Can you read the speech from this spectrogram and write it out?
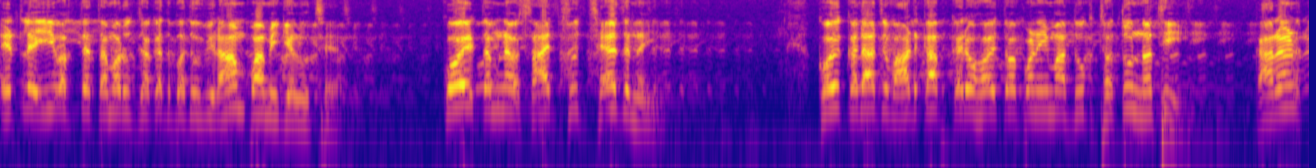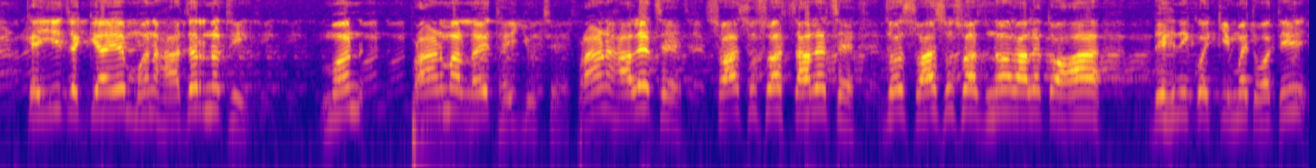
એટલે એ વખતે તમારું જગત બધું વિરામ પામી ગયેલું છે. કોઈ તમને સાજ સૂજ છે જ નહીં. કોઈ કદાચ વાડકાપ કર્યો હોય તો પણ એમાં દુઃખ થતું નથી. કારણ કે એ જગ્યાએ મન હાજર નથી. મન પ્રાણમાં લય થઈ ગયું છે. પ્રાણ હાલે છે. શ્વાસ ઉશ્વાસ ચાલે છે. જો શ્વાસ ઉશ્વાસ ન હાલે તો આ દેહની કોઈ કિંમત હોતી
